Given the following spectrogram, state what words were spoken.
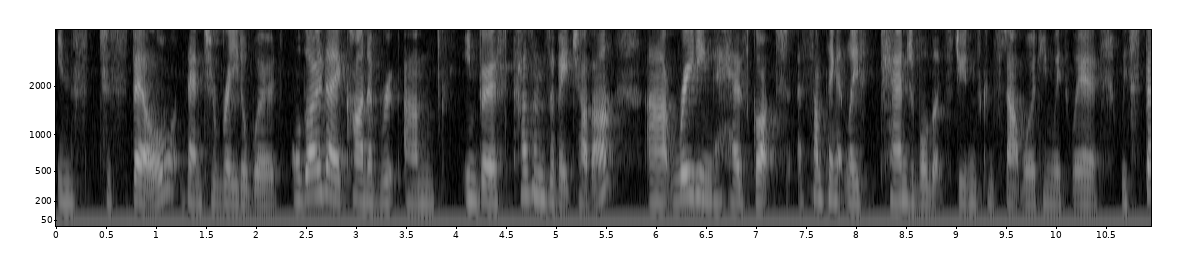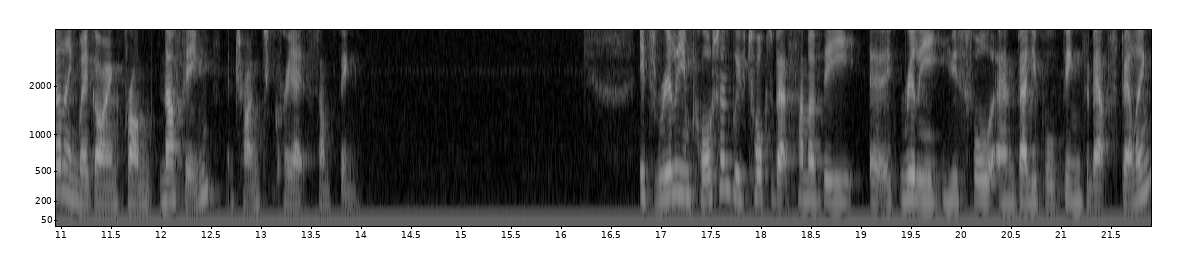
in to spell than to read a word. Although they're kind of um, inverse cousins of each other, uh, reading has got something at least tangible that students can start working with. Where with spelling, we're going from nothing and trying to create something. It's really important. We've talked about some of the uh, really useful and valuable things about spelling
